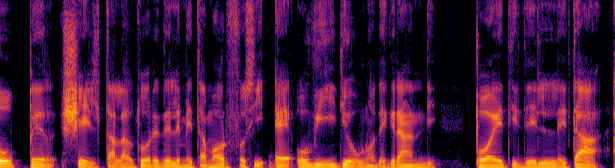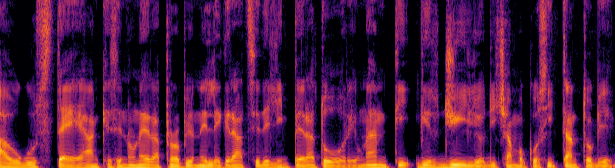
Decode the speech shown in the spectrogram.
o per scelta. L'autore delle Metamorfosi è Ovidio, uno dei grandi poeti dell'età augustea, anche se non era proprio nelle grazie dell'imperatore, un anti-Virgilio, diciamo così, tanto che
